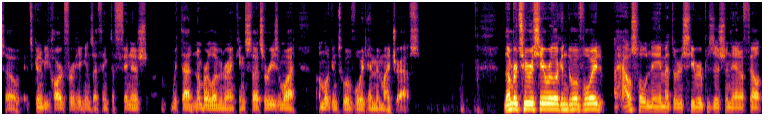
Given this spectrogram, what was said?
So it's going to be hard for Higgins, I think, to finish with that number 11 ranking. So that's a reason why I'm looking to avoid him in my drafts. Number two receiver we're looking to avoid a household name at the receiver position in the NFL.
